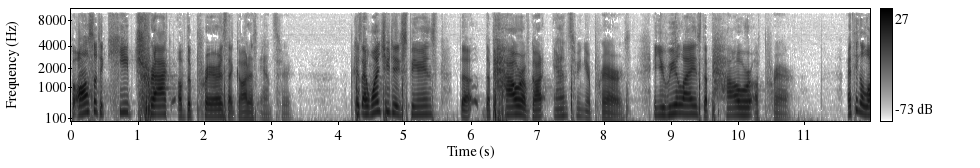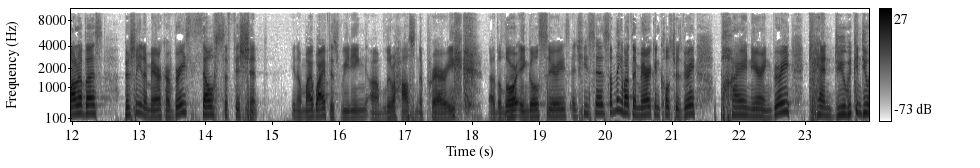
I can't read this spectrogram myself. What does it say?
but also to keep track of the prayers that God has answered. Because I want you to experience the, the power of God answering your prayers. And you realize the power of prayer. I think a lot of us, especially in America, are very self sufficient you know, my wife is reading um, Little House on the Prairie, uh, the Laura Ingalls series, and she says something about the American culture is very pioneering, very can do. We can do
